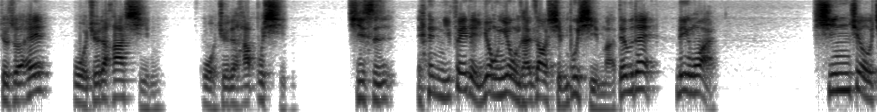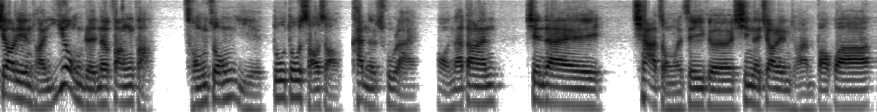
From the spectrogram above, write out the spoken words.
就说哎，我觉得他行，我觉得他不行。其实 你非得用用才知道行不行嘛，对不对？另外，新旧教练团用人的方法。从中也多多少少看得出来哦。那当然，现在恰总的这一个新的教练团，包括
